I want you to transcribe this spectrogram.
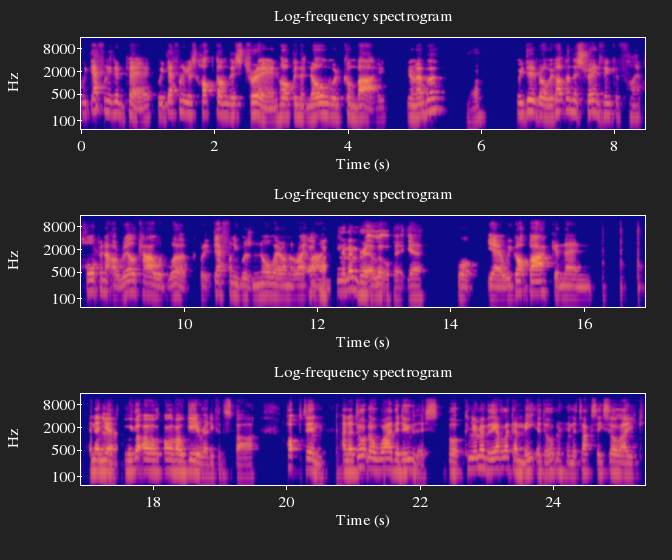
we definitely didn't pay. We definitely just hopped on this train hoping that no one would come by. You remember? No. We did, bro. We hopped on this train thinking, hoping that a rail car would work, but it definitely was nowhere on the right Oh, I line. can remember it a little bit, yeah. Well, yeah, we got back and then And then yeah, Uh, we got all, all of our gear ready for the spa, hopped in, and I don't know why they do this, but can you remember they have like a meter, don't they, in the taxi? So like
